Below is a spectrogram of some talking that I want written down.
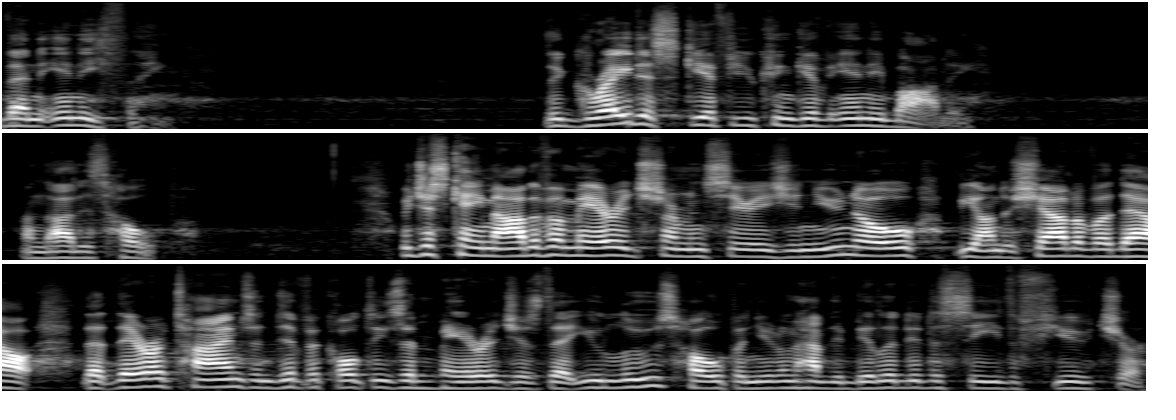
than anything. The greatest gift you can give anybody, and that is hope. We just came out of a marriage sermon series, and you know beyond a shadow of a doubt that there are times and difficulties in marriages that you lose hope and you don't have the ability to see the future.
